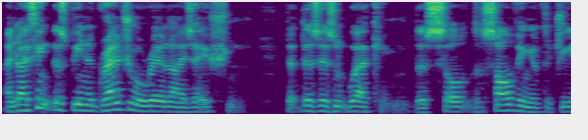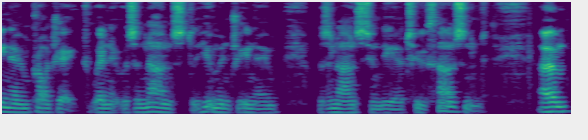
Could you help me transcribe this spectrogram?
And I think there's been a gradual realization that this isn't working. The, sol- the solving of the genome project, when it was announced, the human genome was announced in the year 2000. Um,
